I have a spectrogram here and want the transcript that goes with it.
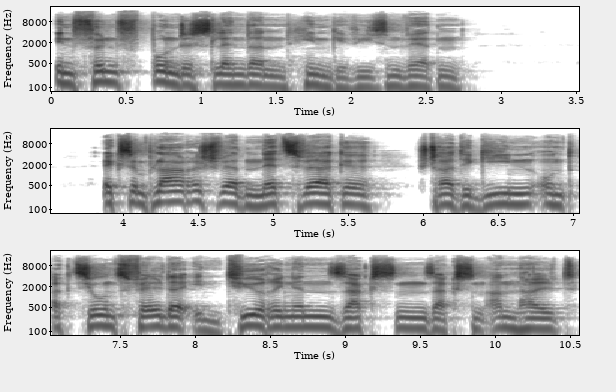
in fünf Bundesländern hingewiesen werden. Exemplarisch werden Netzwerke, Strategien und Aktionsfelder in Thüringen, Sachsen, Sachsen-Anhalt,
